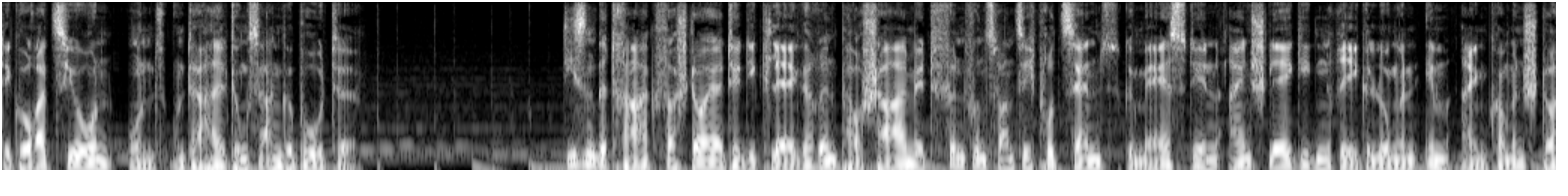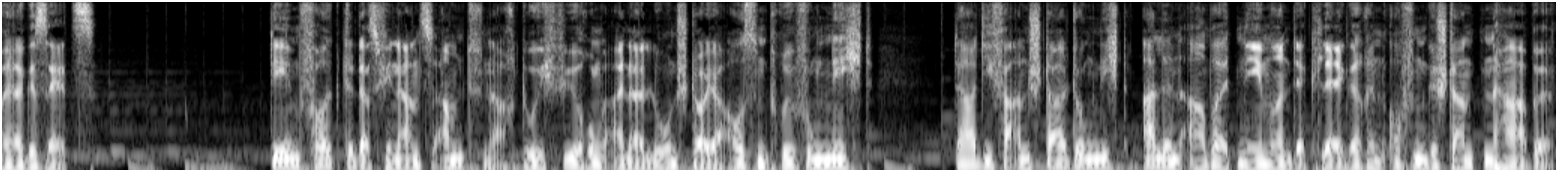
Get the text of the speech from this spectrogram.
Dekoration und Unterhaltungsangebote. Diesen Betrag versteuerte die Klägerin pauschal mit 25 Prozent gemäß den einschlägigen Regelungen im Einkommensteuergesetz. Dem folgte das Finanzamt nach Durchführung einer Lohnsteueraußenprüfung nicht, da die Veranstaltung nicht allen Arbeitnehmern der Klägerin offen gestanden habe.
